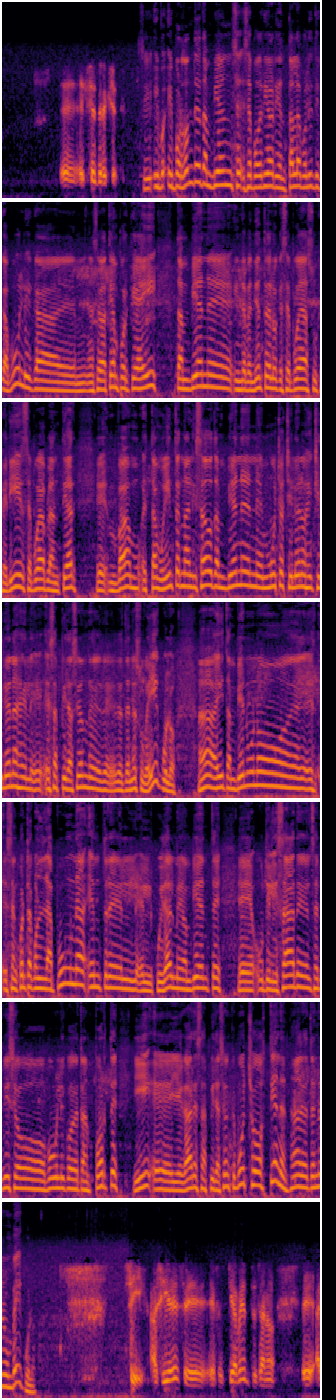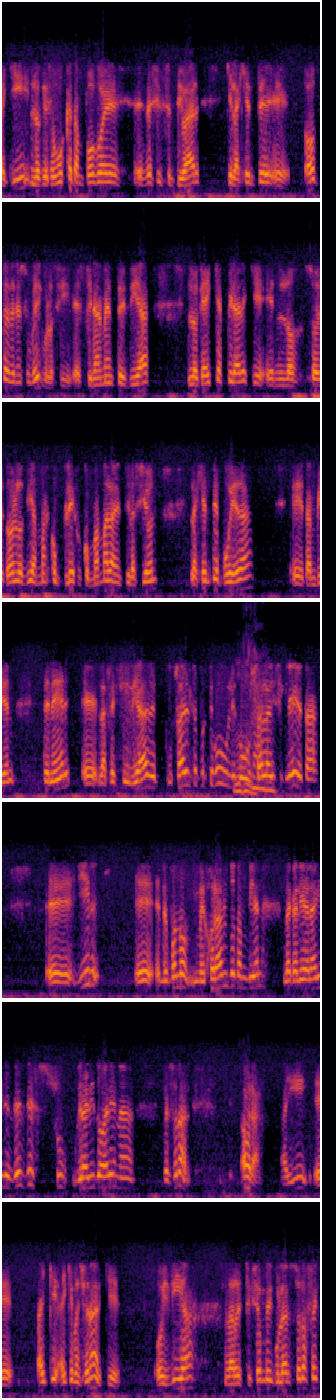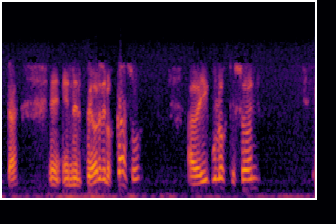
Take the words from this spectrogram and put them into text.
eh, etcétera, etcétera. Sí, y, por dónde también se, podría orientar la política pública, eh, Sebastián? Porque ahí también, eh, independiente de lo que se pueda sugerir, se pueda plantear, eh, va está muy internalizado también en, muchos chilenos y chilenas esa aspiración de, tener su vehículo. Ah, ahí también uno se encuentra con la pugna entre el, cuidar el medio ambiente, utilizar el servicio público de transporte y llegar a esa aspiración que muchos tienen ah, de tener un vehículo. Sí, así es, eh, efectivamente. O sea, no, eh, aquí lo que se busca tampoco es, es desincentivar que la gente eh, opte a tener su vehículo. Si es finalmente hoy día lo que hay que aspirar es que en los, sobre todo en los días más complejos, con más mala ventilación, la gente pueda también tener la flexibilidad de usar el transporte público, usar la bicicleta, y ir en el fondo mejorando también la calidad del aire desde su granito de arena personal. Ahora, ahí eh, hay que hay que mencionar que hoy día la restricción vehicular solo afecta, eh, en el peor de los casos, a vehículos que son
